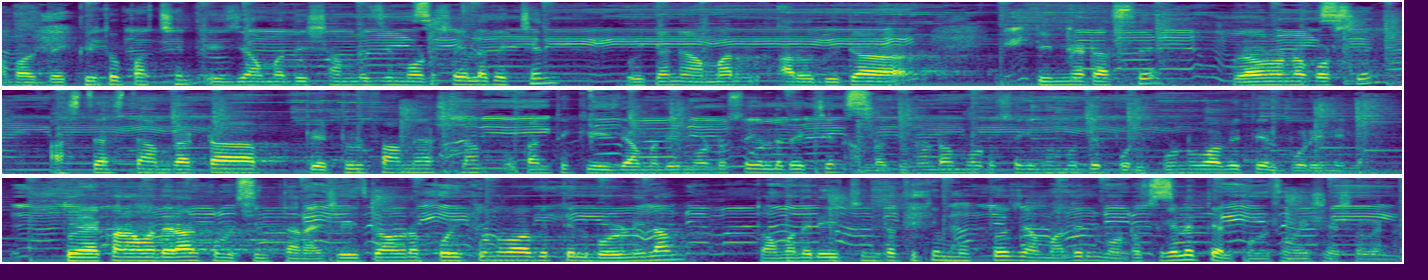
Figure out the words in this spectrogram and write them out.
আবার দেখতেই তো পাচ্ছেন, এই যে আমাদের সামনে যে মোটরসাইকেল দেখছেন, ওইখানে আমার আরও দুইটা টিমমেট আছে রওনা করছে। আস্তে আস্তে আমরা একটা পেট্রোল পাম্পে আসলাম, ওখান থেকে এই যে আমাদের মোটরসাইকেলটা দেখছেন, আমরা দু দুটোটা মোটরসাইকেলের মধ্যে পরিপূর্ণভাবে তেল ভরে নিলাম। তো এখন আমাদের আর কোনো চিন্তা নাই, যেহেতু আমরা পরিপূর্ণভাবে তেল ভরে নিলাম, তো আমাদের এই চিন্তা থেকে মুক্ত যে আমাদের মোটরসাইকেলে তেল কোনো সময় শেষ হবে না।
